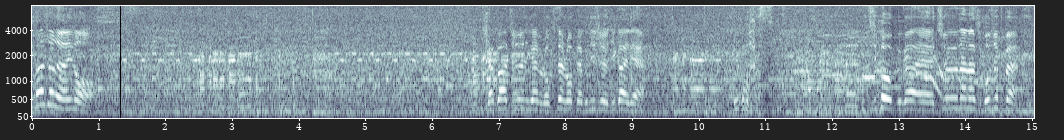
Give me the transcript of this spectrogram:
今じゃないの。182ゲーム6622回でビッグボス時刻が、えー、17時50分。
